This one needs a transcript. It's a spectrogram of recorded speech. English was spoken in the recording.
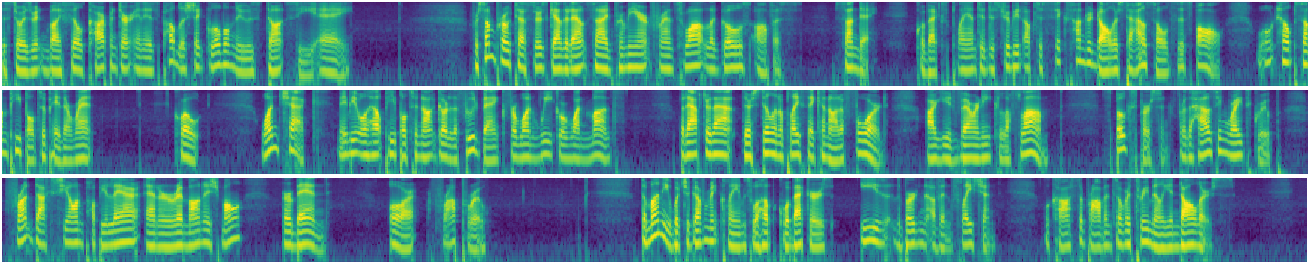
The story is written by Phil Carpenter and is published at globalnews.ca. For some protesters gathered outside Premier Francois Legault's office Sunday, Quebec's plan to distribute up to $600 to households this fall won't help some people to pay their rent. Quote, one check, maybe it will help people to not go to the food bank for one week or one month. But after that, they're still in a place they cannot afford, argued Veronique Laflamme, spokesperson for the housing rights group Front d'Action Populaire et Réaménagement Urbain, or FRAPRU. The money which the government claims will help Quebecers ease the burden of inflation will cost the province over $3 million.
